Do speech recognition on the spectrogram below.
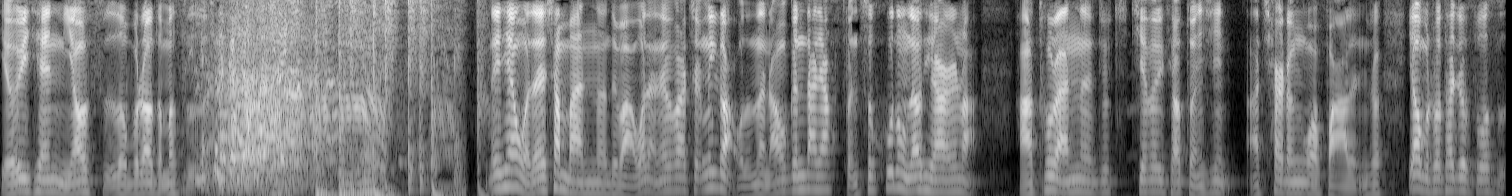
有一天你要死都不知道怎么死。那天我在上班呢，对吧？我在那块整理稿子呢，然后跟大家粉丝互动聊天呢。啊！突然呢，就接到一条短信啊，欠灯给我发的。你说，要么说他就作死。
